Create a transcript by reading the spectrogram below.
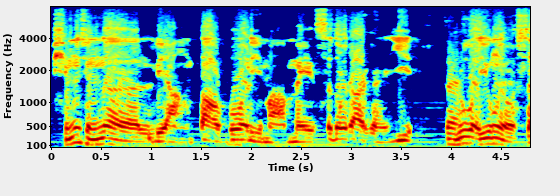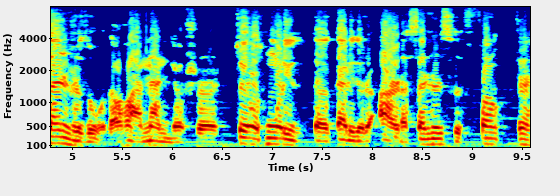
平行的两道玻璃嘛，每次都是二选一。对。如果拥有三十组的话，那你就是最后通过率的概率就是二的三十次方。对，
